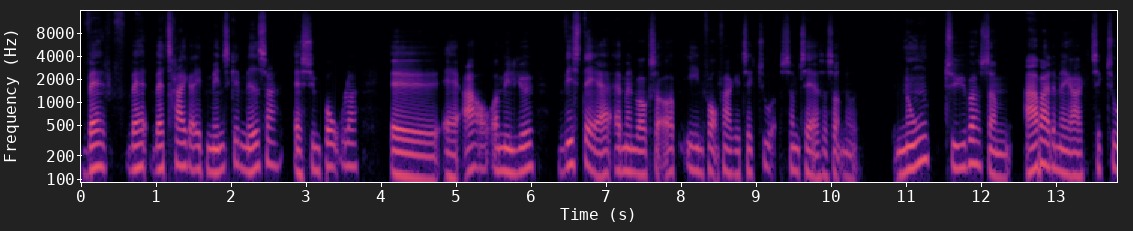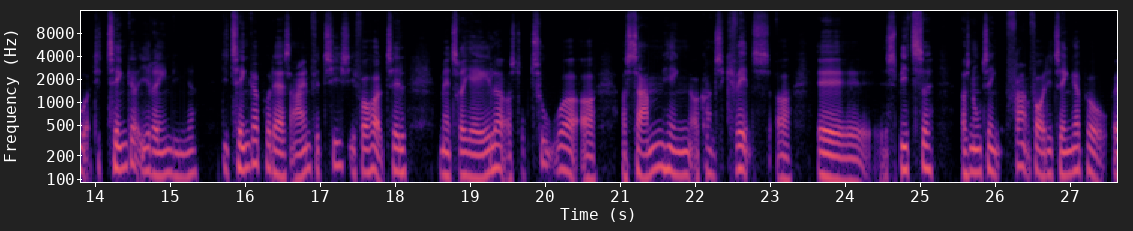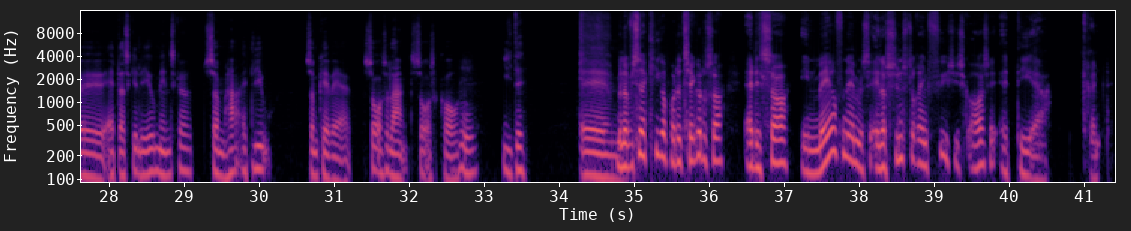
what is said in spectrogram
Hvad, hvad, hvad trækker et menneske med sig af symboler, øh, af arv og miljø, hvis det er, at man vokser op i en form for arkitektur, som tager sig sådan ud. Nogle typer, som arbejder med arkitektur, de tænker i rene linjer. De tænker på deres egen fetish i forhold til materialer og strukturer og, og sammenhæng og konsekvens og øh, spidse og sådan nogle ting, frem for at de tænker på, øh, at der skal leve mennesker, som har et liv, som kan være så og så langt, så og så kort mm. i det. Øh, Men når vi så kigger på det, tænker du så, er det så en mavefornemmelse, eller synes du rent fysisk også, at det er grimt?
